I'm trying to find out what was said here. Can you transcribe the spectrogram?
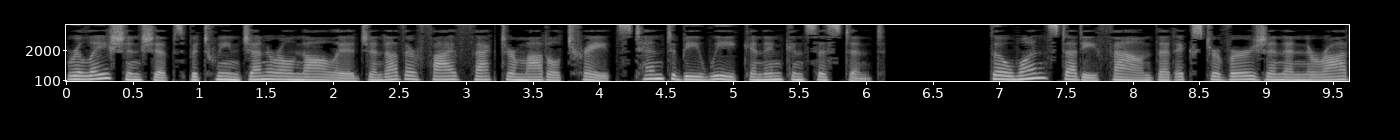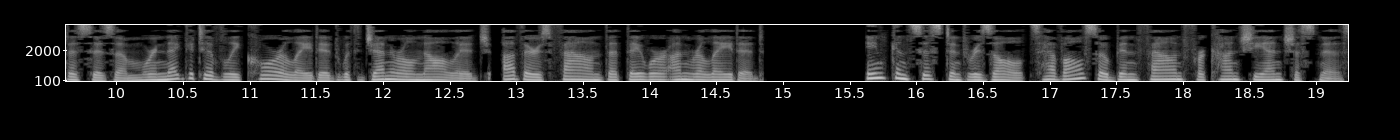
Relationships between general knowledge and other five-factor model traits tend to be weak and inconsistent. Though one study found that extroversion and neuroticism were negatively correlated with general knowledge, others found that they were unrelated. Inconsistent results have also been found for conscientiousness.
